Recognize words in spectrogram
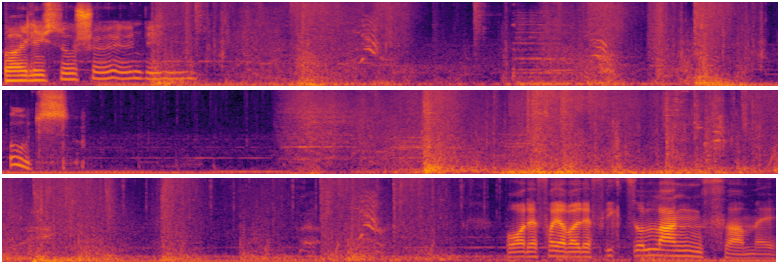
Weil ich so schön bin. Boots. Boah, der Feuerball, der fliegt so langsam, ey.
